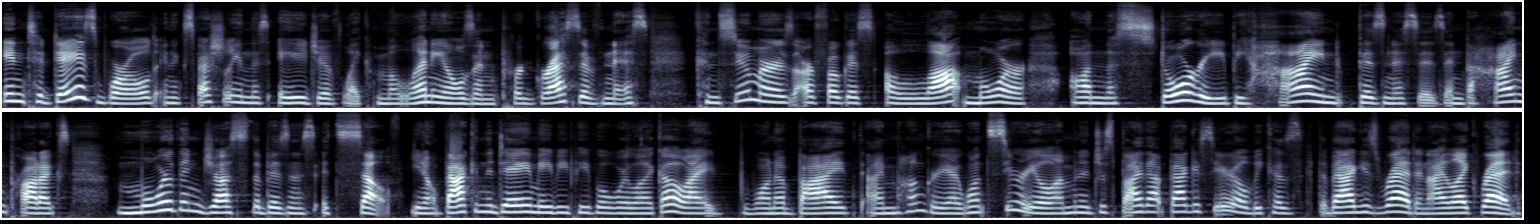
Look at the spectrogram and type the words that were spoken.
in today's world, and especially in this age of like millennials and progressiveness, consumers are focused a lot more on the story behind businesses and behind products more than just the business itself. You know, back in the day, maybe people were like, oh, I want to buy, I'm hungry, I want cereal. I'm going to just buy that bag of cereal because the bag is red and I like red.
